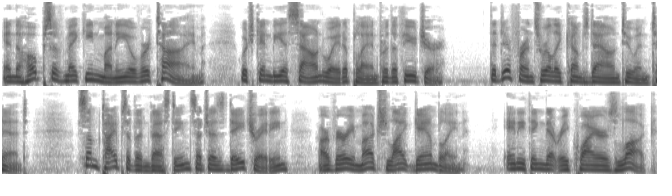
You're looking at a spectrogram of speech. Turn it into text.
in the hopes of making money over time, which can be a sound way to plan for the future. The difference really comes down to intent. Some types of investing, such as day trading, are very much like gambling. Anything that requires luck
